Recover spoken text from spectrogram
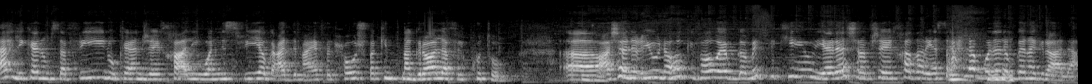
أهلي كانوا مسافرين وكان جاي خالي يونس فيا وقعد معي في الحوش فكنت نقرأ له في الكتب. آه عشان عيونه هو كيف هو يبقى مثلكي ويا نشرب شيء خضر يا سحلب وأنا نبقى نقرأ له.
